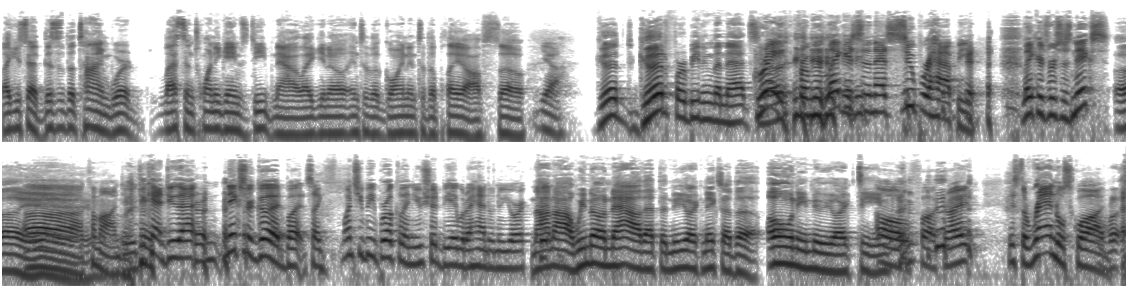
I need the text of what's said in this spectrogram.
like you said, this is the time we're less than 20 games deep now. Like you know, into the going into the playoffs. So Yeah. Good, good for beating the Nets. you Great know? from the Lakers to the Nets. Super happy. Lakers versus Knicks. Oh, yeah, Ah, yeah, yeah. come on, dude. You can't do that. Knicks are good, but it's like once you beat Brooklyn, you should be able to handle New York. Nah, nah. We know now that the New York Knicks are the only New York team. Oh fuck, right? It's the Randle squad.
